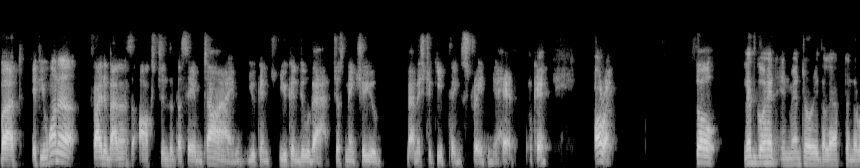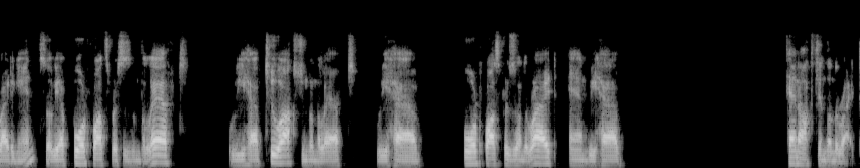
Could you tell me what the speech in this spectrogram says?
But if you want to try to balance the oxygens at the same time, you can you can do that. Just make sure you manage to keep things straight in your head. Okay. All right. So let's go ahead and inventory the left and the right again. So we have four phosphoruses on the left. We have two oxygens on the left. We have four phosphoruses on the right, and we have 10 oxygens on the right,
